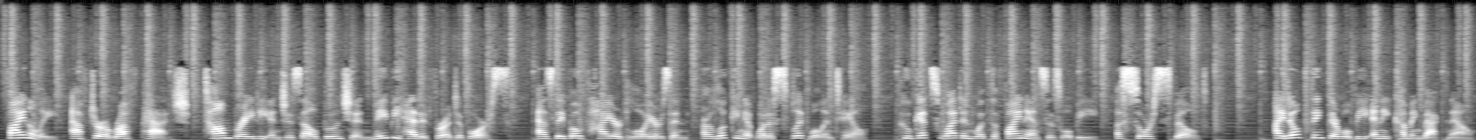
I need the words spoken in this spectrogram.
Finally, after a rough patch, Tom Brady and Gisele Bündchen may be headed for a divorce, as they both hired lawyers and are looking at what a split will entail, who gets what and what the finances will be, a source spilled. I don't think there will be any coming back now.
